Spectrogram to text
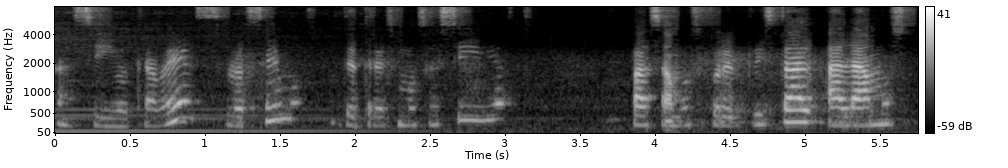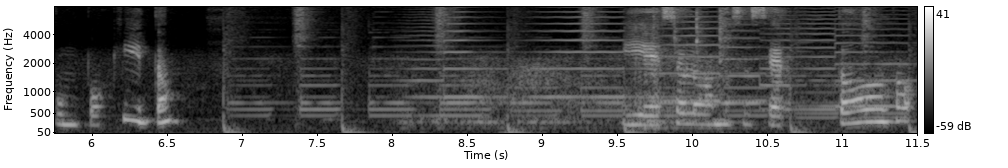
así otra vez lo hacemos de tres mozasillas pasamos por el cristal alamos un poquito y eso lo vamos a hacer todo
